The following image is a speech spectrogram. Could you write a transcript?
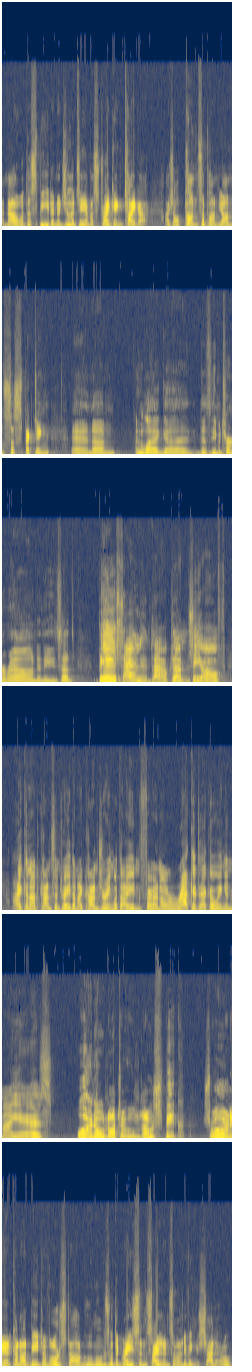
and now with the speed and agility of a striking tiger, I shall pounce upon yon suspecting. And um, Ulag uh, doesn't even turn around, and he says, "Be silent, thou clumsy oaf! I cannot concentrate on my conjuring with thy infernal racket echoing in my ears. I know not to whom thou speak. Surely it cannot be to Volstagg, who moves with the grace and silence of a living shadow.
